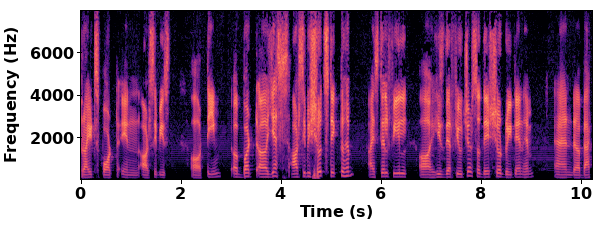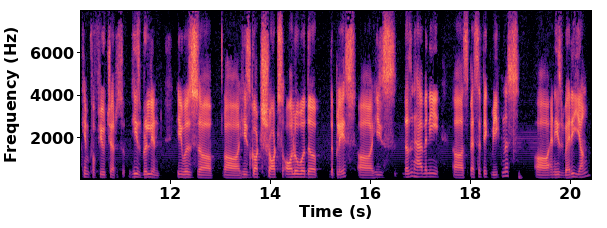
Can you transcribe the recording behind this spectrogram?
bright spot in RCB's uh, team. Uh, but uh, yes RCB should stick to him. I still feel uh, he's their future so they should retain him and back him for future. So he's brilliant. He was he's got shots all over the the place. He's doesn't have any uh, specific weakness uh, and he's very young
